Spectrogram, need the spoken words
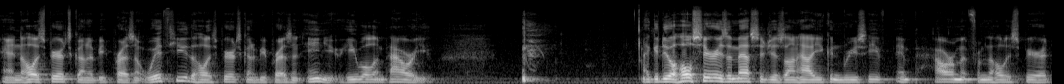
And the Holy Spirit's going to be present with you, the Holy Spirit's going to be present in you. He will empower you. I could do a whole series of messages on how you can receive empowerment from the Holy Spirit.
